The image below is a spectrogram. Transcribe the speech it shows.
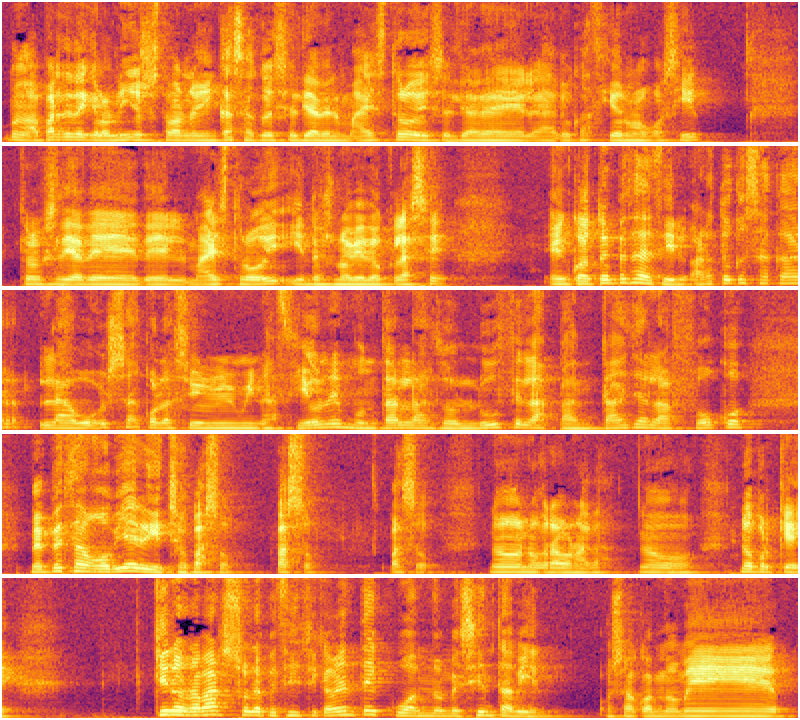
bueno, aparte de que los niños estaban hoy en casa, que hoy es el día del maestro, es el día de la educación o algo así, creo que es el día del maestro hoy y entonces no había habido clase, en cuanto empecé a decir, ahora tengo que sacar la bolsa con las iluminaciones, montar las dos luces, las pantallas, las focos, me empecé a agobiar y he dicho, paso, paso, paso. No, no grabo nada. No, no, porque quiero grabar solo específicamente cuando me sienta bien. O sea, cuando me.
